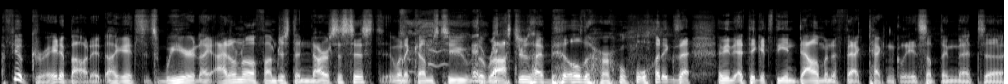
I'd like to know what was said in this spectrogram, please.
I feel great about it. Like it's it's weird. Like, I don't know if I'm just a narcissist when it comes to the rosters I build or what exactly. I mean, I think it's the endowment effect. Technically, it's something that uh,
